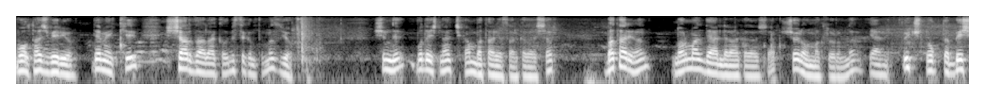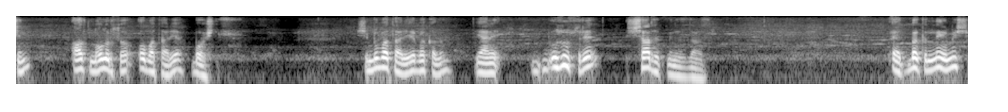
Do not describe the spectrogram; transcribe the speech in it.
voltaj veriyor. Demek ki şarjla alakalı bir sıkıntımız yok. Şimdi bu da içinden çıkan bataryası arkadaşlar. Bataryanın normal değerleri arkadaşlar şöyle olmak zorunda. Yani 3.5'in altında olursa o batarya boştur. Şimdi bu bataryaya bakalım. Yani uzun süre şarj etmeniz lazım. Evet bakın neymiş?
